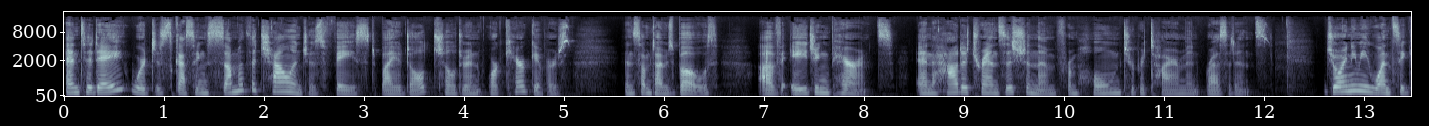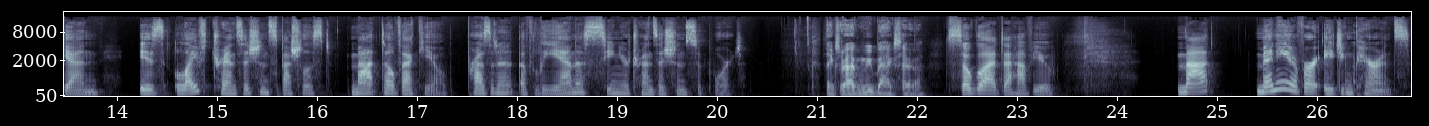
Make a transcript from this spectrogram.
and today we're discussing some of the challenges faced by adult children or caregivers, and sometimes both, of aging parents and how to transition them from home to retirement residence. Joining me once again is Life Transition Specialist Matt Delvecchio, President of Liana Senior Transition Support. Thanks for having me back, Sarah. So glad to have you. Matt, many of our aging parents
